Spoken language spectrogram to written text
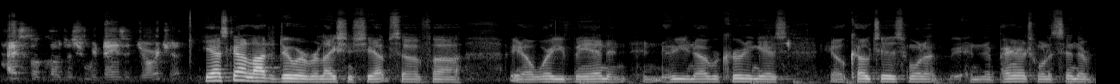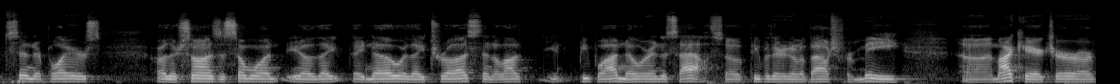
high school coaches from your days at Georgia? Yeah, it's got a lot to do with relationships of, uh, you know, where you've been and, and who you know. Recruiting is, you know, coaches want to and the parents want to send their send their players or their sons to someone you know they, they know or they trust. And a lot of people I know are in the South, so people that are going to vouch for me. Uh, my character are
